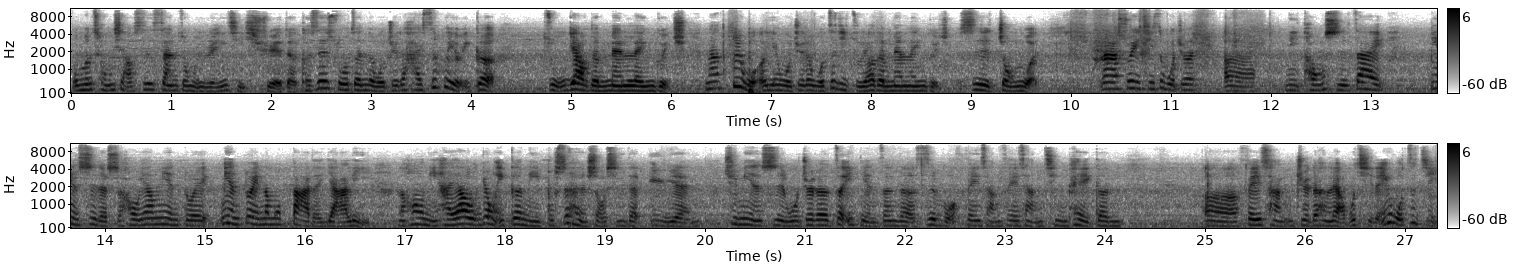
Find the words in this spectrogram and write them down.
我们从小是三种语言一起学的，可是说真的，我觉得还是会有一个主要的 main language。那对我而言，我觉得我自己主要的 main language 是中文。那所以其实我觉得，呃，你同时在面试的时候要面对面对那么大的压力，然后你还要用一个你不是很熟悉的语言去面试，我觉得这一点真的是我非常非常钦佩跟呃非常觉得很了不起的，因为我自己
